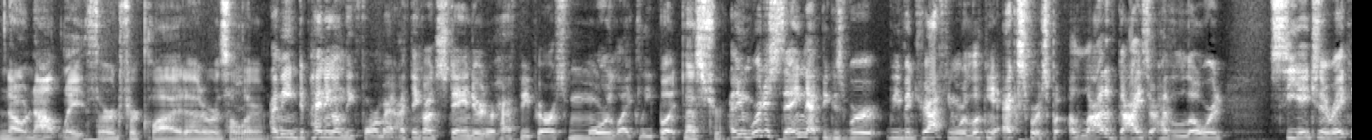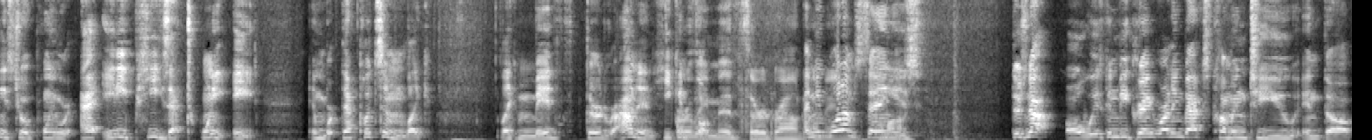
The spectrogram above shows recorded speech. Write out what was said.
No, not late third for Clyde Edwards Helaire. I mean, depending on the format, I think on standard or half PPR, it's more likely. But That's true. I mean, we're just saying that because we're we've been drafting, we're looking at experts, but a lot of guys that have lowered CH in the rankings to a point where at ADP he's at 28, and that puts him like like mid third round, and he can. Early fall- mid third round. I mean, what I'm saying is, there's not always going to be great running backs coming to you in the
